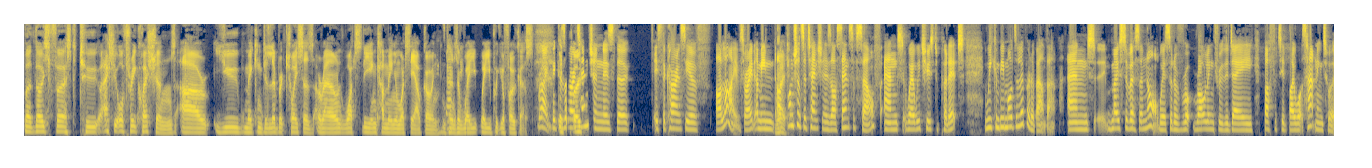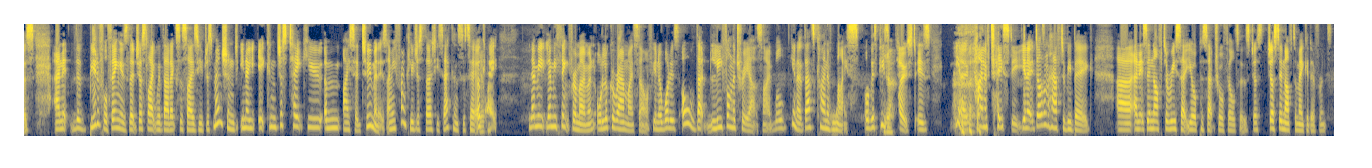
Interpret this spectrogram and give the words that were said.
But those first two, actually, all three questions are you making deliberate choices around what's the incoming and what's the outgoing exactly. in terms of where you, where you put your focus. Right. Because it's our both- attention is the, it's the currency of our lives, right? I mean, right. our conscious attention is our sense of self, and where we choose to put it, we can be more deliberate about that. And most of us are not. We're sort of ro- rolling through the day, buffeted by what's happening to us. And it, the beautiful thing is that just like with that exercise you've just mentioned, you know, it can just take you, um, I said two minutes. I mean, frankly, just 30 seconds to say, okay. Yep let me let me think for a moment or look around myself. You know what is oh that leaf on the tree outside. Well you know that's kind of nice. Or this piece yeah. of toast is you know kind of tasty. You know it doesn't have to be big uh, and it's enough to reset your perceptual filters just just enough to make a difference.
